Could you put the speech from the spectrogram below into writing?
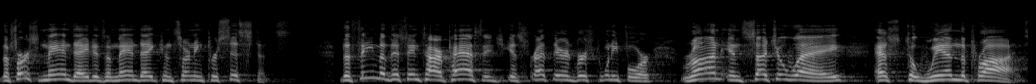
The first mandate is a mandate concerning persistence. The theme of this entire passage is right there in verse 24 run in such a way as to win the prize.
